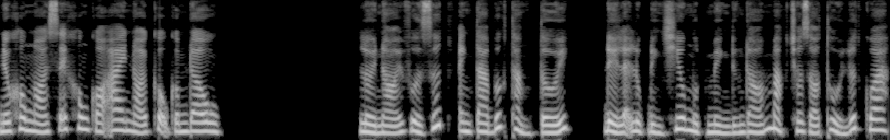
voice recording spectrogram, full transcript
Nếu không nói sẽ không có ai nói cậu câm đâu. Lời nói vừa dứt anh ta bước thẳng tới, để lại Lục Đình Chiêu một mình đứng đó mặc cho gió thổi lướt qua.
